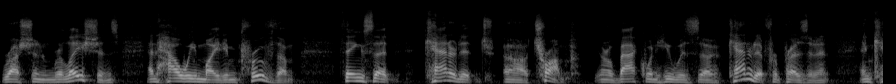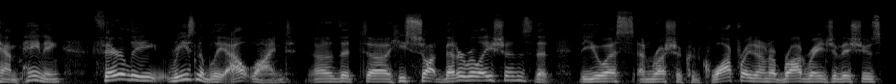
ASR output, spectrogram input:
Russian relations and how we might improve them. Things that candidate uh, Trump, you know, back when he was a candidate for president and campaigning, fairly reasonably outlined uh, that uh, he sought better relations, that the U.S. and Russia could cooperate on a broad range of issues,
